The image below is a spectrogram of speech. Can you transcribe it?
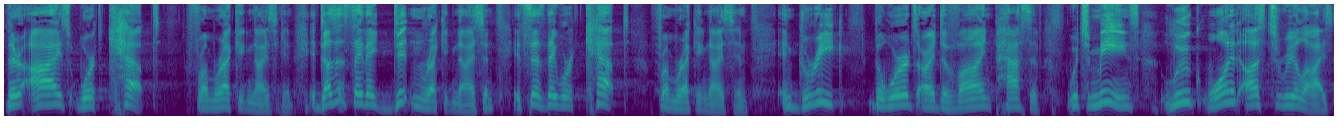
Their eyes were kept from recognizing him. It doesn't say they didn't recognize him, it says they were kept from recognizing him. In Greek, the words are a divine passive, which means Luke wanted us to realize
